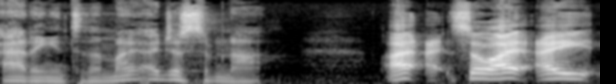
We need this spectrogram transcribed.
adding into them. I, I just am not. I so I I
